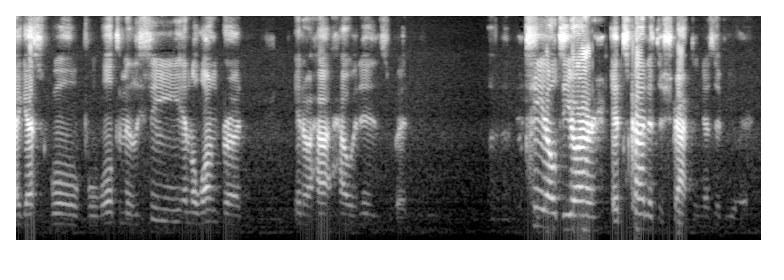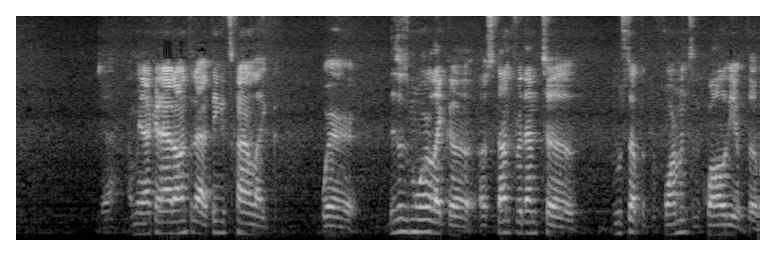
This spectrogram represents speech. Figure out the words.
I guess we'll, we'll ultimately see in the long run, you know, how, how it is. But TLDR, it's kind of distracting as a viewer. Yeah, I mean, I can add on to that. I think it's kind of like where this is more like a, a stunt for them to boost up the performance and quality of the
